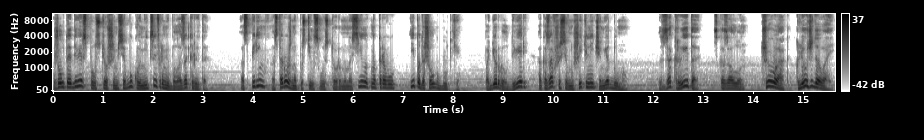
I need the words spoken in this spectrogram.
Желтая дверь с полустершимися буквами и цифрами была закрыта. Аспирин осторожно опустил свою сторону носилок на траву и подошел к будке подергал дверь, оказавшуюся внушительней, чем я думал. «Закрыто!» — сказал он. «Чувак, ключ давай!»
